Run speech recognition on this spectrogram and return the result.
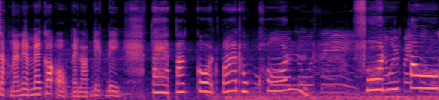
จากนั้นเนี่ยแม่ก็ออกไปรับเด็กๆ แต่ปรากฏว่าทุกคนฝนตก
